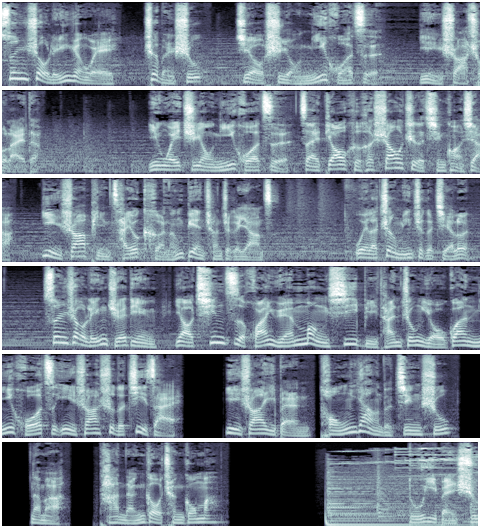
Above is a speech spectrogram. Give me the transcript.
孙寿龄认为这本书就是用泥活字印刷出来的。因为只有泥活字在雕刻和烧制的情况下，印刷品才有可能变成这个样子。为了证明这个结论，孙寿龄决定要亲自还原《梦溪笔谈》中有关泥活字印刷术的记载，印刷一本同样的经书。那么，他能够成功吗？读一本书，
